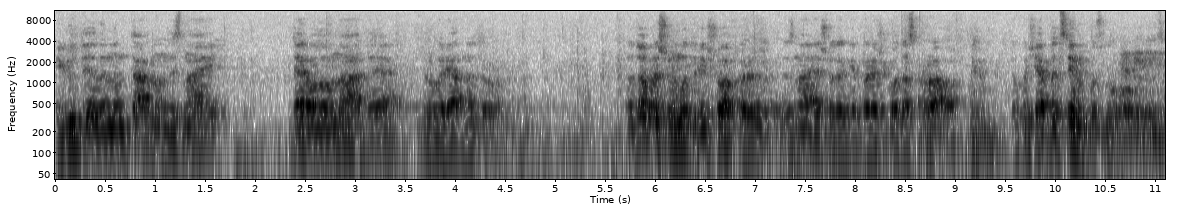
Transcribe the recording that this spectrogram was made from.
і люди елементарно не знають, де головна, а де другорядна дорога. Ну добре, що мудрий шофер знає, що таке перешкода справа, то хоча б цим послуговується.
